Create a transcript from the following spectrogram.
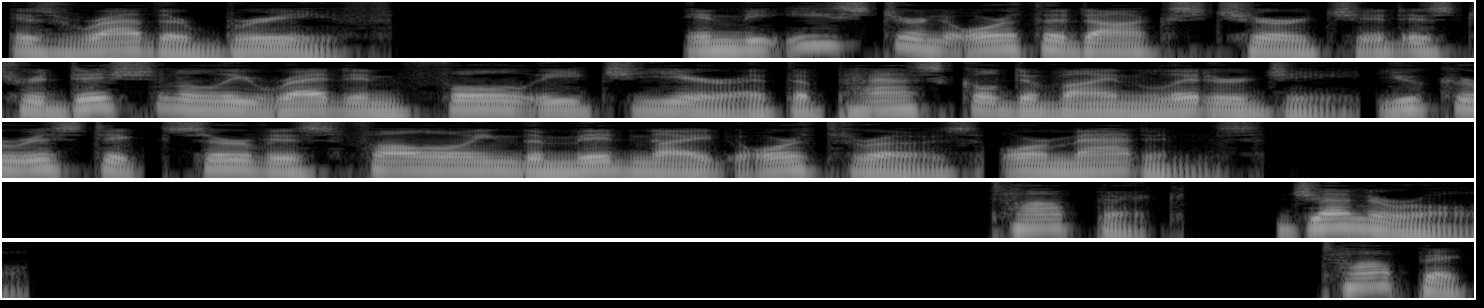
is rather brief. In the Eastern Orthodox Church it is traditionally read in full each year at the Paschal Divine Liturgy Eucharistic service following the midnight orthros or matins. Topic. General Topic.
